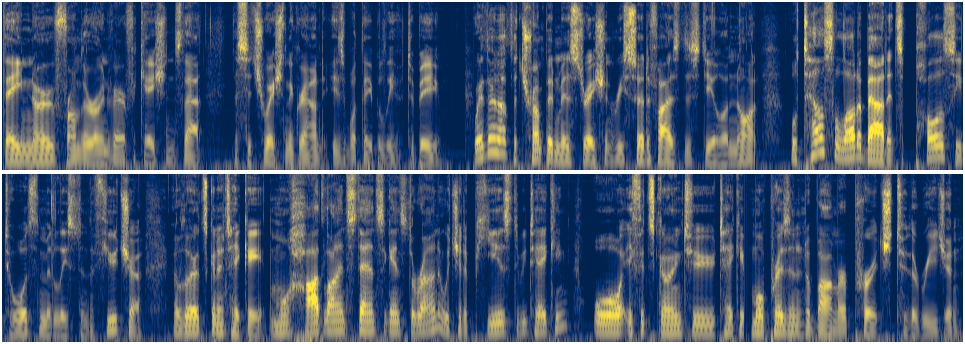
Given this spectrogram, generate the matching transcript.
They know from their own verifications that the situation on the ground is what they believe it to be. Whether or not the Trump administration recertifies this deal or not will tell us a lot about its policy towards the Middle East in the future, whether it's going to take a more hardline stance against Iran, which it appears to be taking, or if it's going to take a more President Obama approach to the region.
